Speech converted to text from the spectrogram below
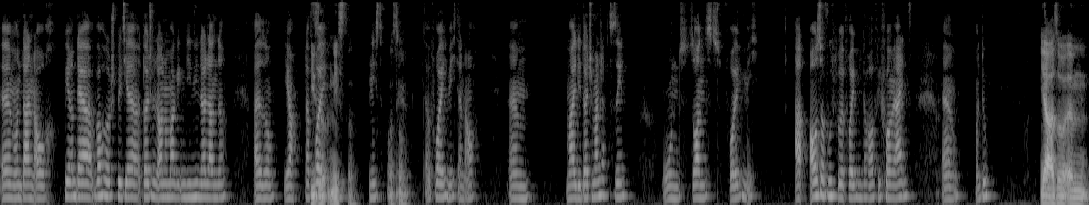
Ähm, und dann auch während der Woche spielt ja Deutschland auch nochmal gegen die Niederlande. Also, ja, da freue ich nächste. nächste Woche. So. Da freue ich mich dann auch, ähm, mal die deutsche Mannschaft zu sehen. Und sonst freue ich mich. Außer Fußball freue ich mich noch auf die Formel 1. Ähm, und du? Ja, also ähm,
